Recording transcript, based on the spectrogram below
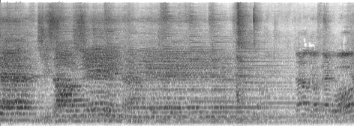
이제 지성신 땅에 자나도 역내고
